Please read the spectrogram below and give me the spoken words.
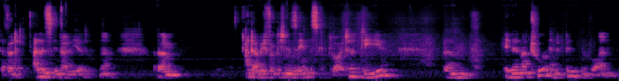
Da wird alles inhaliert. Ne? Ähm, und da habe ich wirklich gesehen, es gibt Leute, die ähm, in der Natur entbinden wollen.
